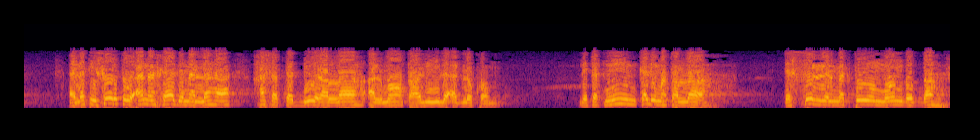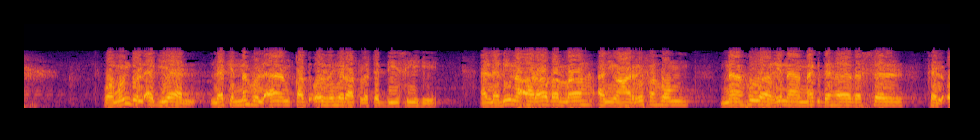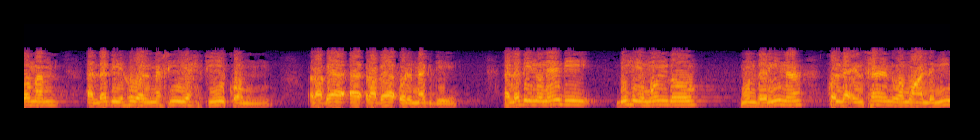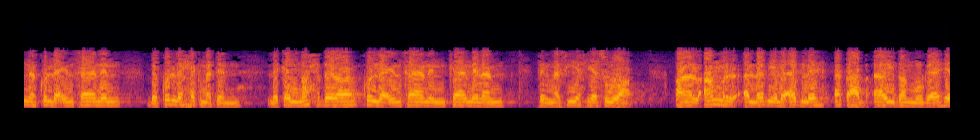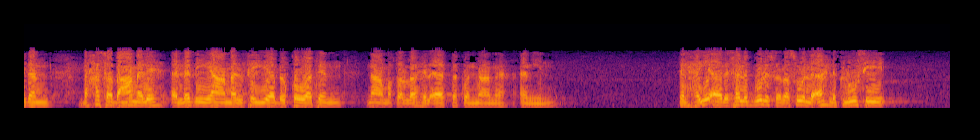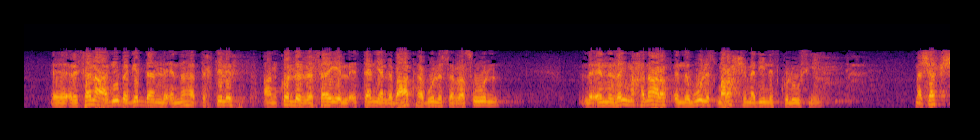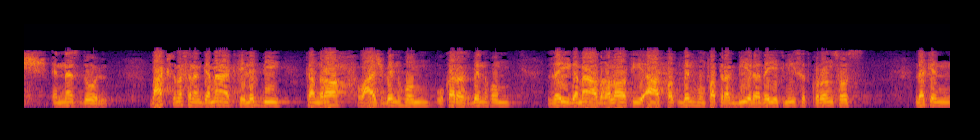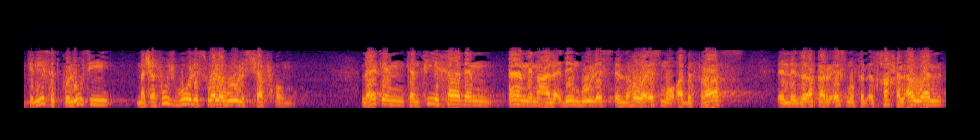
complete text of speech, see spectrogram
التي صرت أنا خادما لها حسب تدبير الله المعطى لي لأجلكم. لتتميم كلمة الله السر المكتوم منذ الدهر ومنذ الأجيال لكنه الآن قد أظهرت لقديسيه الذين أراد الله أن يعرفهم ما هو غنى مجد هذا السر في الأمم الذي هو المسيح فيكم رجاء رجاء المجد الذي ننادي به منذ منذرين كل إنسان ومعلمين كل إنسان بكل حكمة لكي نحضر كل إنسان كاملا في المسيح يسوع. الأمر الذي لأجله أتعب أيضا مجاهدا بحسب عمله الذي يعمل في بقوة نعمة الله الاب تكن معنا. آمين. الحقيقة رسالة بولس الرسول لأهل كلوسي رسالة عجيبة جدا لأنها بتختلف عن كل الرسائل التانية اللي بعتها بولس الرسول لأن زي ما هنعرف إن بولس ما راحش مدينة كلوسي ما شافش الناس دول بعكس مثلا جماعة فيليبي كان راح وعاش بينهم وكرز بينهم زي جماعة غلاطي قعد بينهم فترة كبيرة زي كنيسة كورنثوس. لكن كنيسة كلوسي ما شافوش بولس ولا بولس شافهم. لكن كان في خادم آمن على إيدين بولس اللي هو اسمه أبفراس اللي ذكر اسمه في الإصحاح الأول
